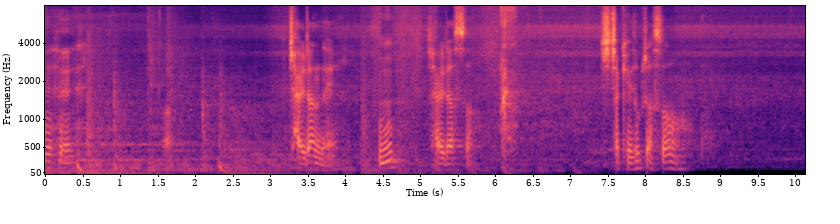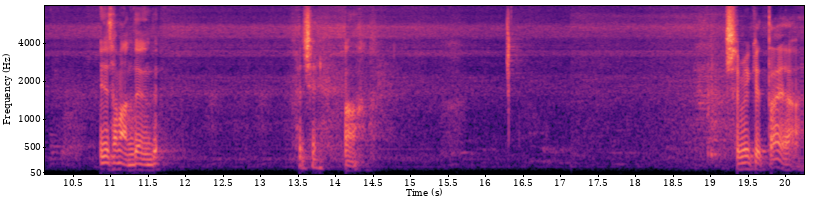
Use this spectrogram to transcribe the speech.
잘 잤네. 응? 잘 잤어. 진짜 계속 잤어. 이제 자면 안 되는데. 그치? 아. 재밌겠다 야.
